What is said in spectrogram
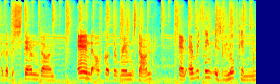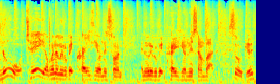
I got the stem done, and I've got the rims done. And everything is looking naughty. I went a little bit crazy on this one and a little bit crazy on this one, but it's all good.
